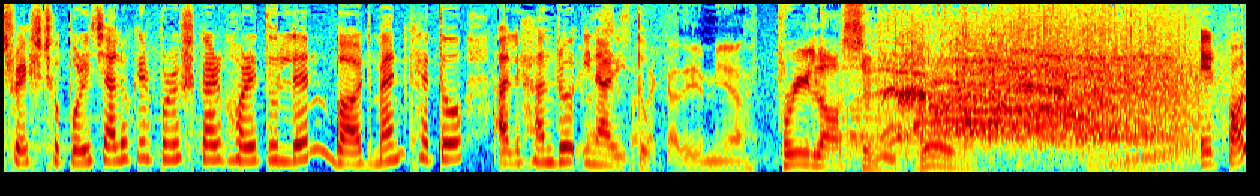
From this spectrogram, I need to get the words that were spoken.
শ্রেষ্ঠ পরিচালকের পুরস্কার ঘরে তুললেন বার্ডম্যান খ্যাত আলেহান্দ্রো ইনারিতু এরপর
